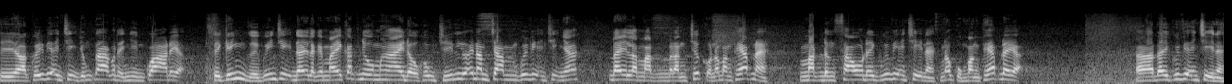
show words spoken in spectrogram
thì à, quý vị anh chị chúng ta có thể nhìn qua đây ạ. Thì kính gửi quý anh chị đây là cái máy cắt nhôm hai đầu 09 lưỡi 500 quý vị anh chị nhé đây là mặt đằng trước của nó bằng thép này. Mặt đằng sau đây quý vị anh chị này nó cũng bằng thép đây ạ. À, đây quý vị anh chị này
